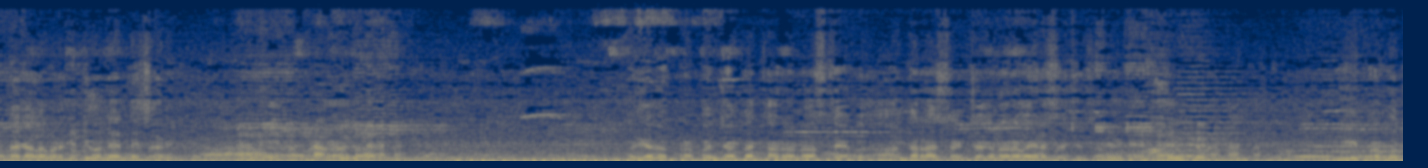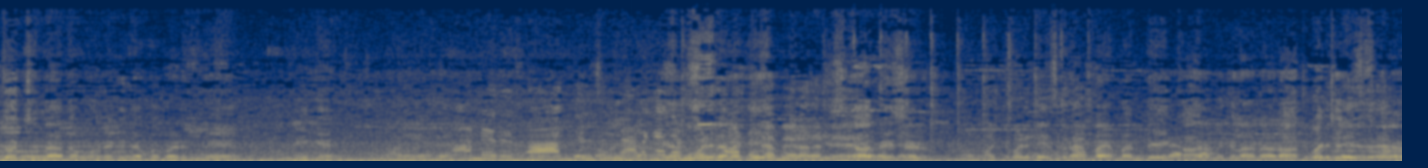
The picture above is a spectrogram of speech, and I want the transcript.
ఎండాకాలం కూడా గట్టిగా ఉంది అండి అదేదో ప్రపంచం అంతా కరోనా వస్తే ఆంధ్ర రాష్ట్రానికి జగనవర వైరస్ వచ్చింది సార్. ఈ ప్రభుత్వం వచ్చిన తర్వాత మొదటి దెబ్బ పడింది నీకే డెబ్బై మంది కార్మికులు అన్నాడు ఆత్మహత్య చేసుకున్నారు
